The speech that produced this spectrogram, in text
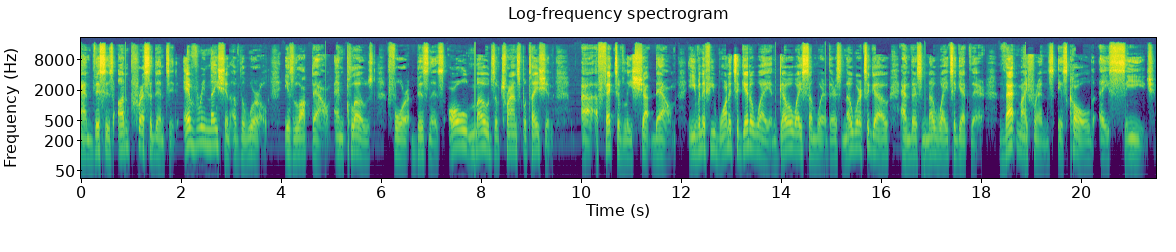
And this is unprecedented. Every nation of the world is locked down and closed for business. All modes of transportation uh, effectively shut down. Even if you wanted to get away and go away somewhere, there's nowhere to go and there's no way to get there. That, my friends, is called a siege.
